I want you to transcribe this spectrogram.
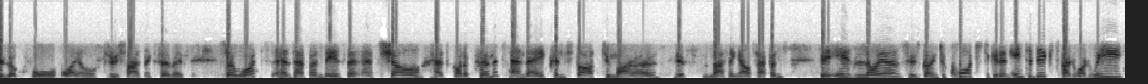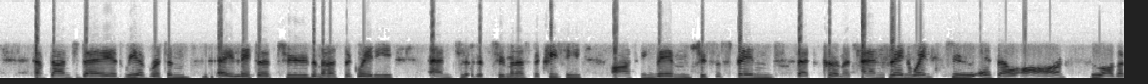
to look for oil through seismic surveys. So what has happened is that Shell has got a permit and they can start tomorrow if nothing else happens. There is lawyers who's going to court to get an interdict, but what we have done today is we have written a letter to the Minister Gwede and to, to Minister Creecy asking them to suspend that permit and then went to SLR who are the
